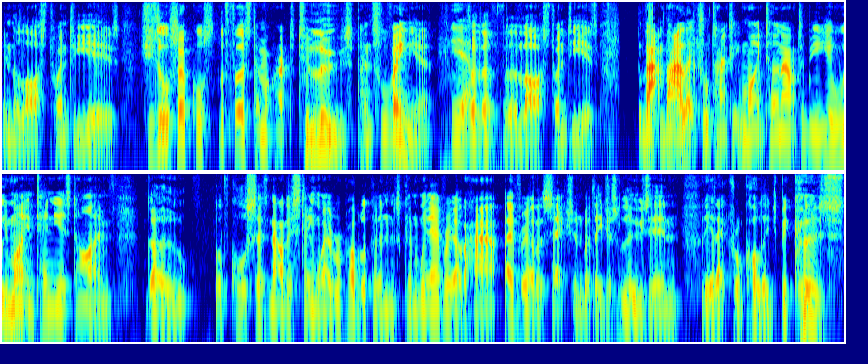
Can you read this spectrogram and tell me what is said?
in the last 20 years. She's also, of course, the first Democrat to lose Pennsylvania Yeah. for the, for the last 20 years. That, that electoral tactic might turn out to be, you know, we might in 10 years' time go, of course, there's now this thing where Republicans can win every other ha- every other section, but they just lose in the electoral college because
